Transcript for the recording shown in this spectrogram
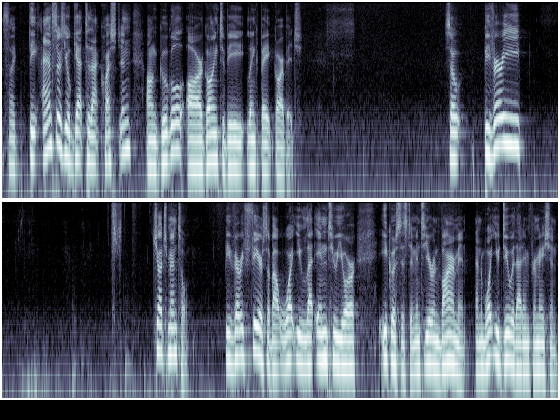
It's like the answers you'll get to that question on Google are going to be link bait garbage. So be very judgmental. Be very fierce about what you let into your ecosystem, into your environment, and what you do with that information.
